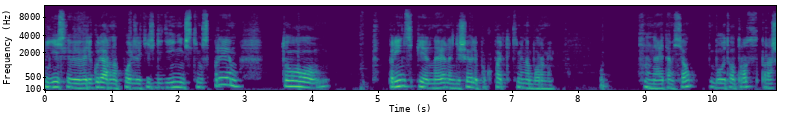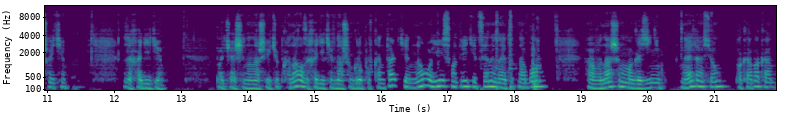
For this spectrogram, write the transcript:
Если вы регулярно пользуетесь гигиеническим спреем, то в принципе, наверное, дешевле покупать такими наборами. На этом все. Будут вопросы, спрашивайте. Заходите почаще на наш YouTube канал, заходите в нашу группу ВКонтакте, ну и смотрите цены на этот набор в нашем магазине. На этом все. Пока-пока.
